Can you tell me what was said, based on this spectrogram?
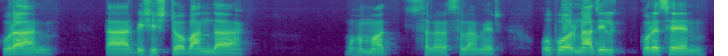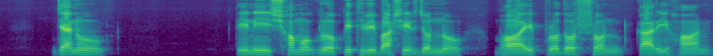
কোরআন, তার বিশিষ্ট বান্দা মোহাম্মদ সাল্লাহ সাল্লামের উপর নাজিল করেছেন যেন তিনি সমগ্র পৃথিবীবাসীর জন্য ভয় প্রদর্শনকারী হন।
